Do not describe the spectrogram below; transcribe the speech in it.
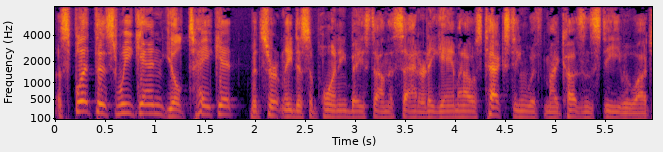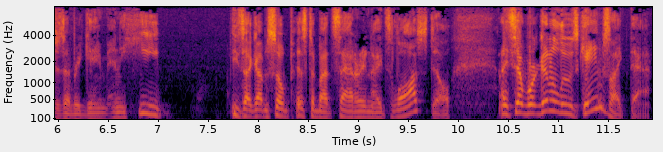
a split this weekend, you'll take it, but certainly disappointing based on the Saturday game. And I was texting with my cousin Steve, who watches every game, and he He's like, I'm so pissed about Saturday night's loss still. And I said, we're going to lose games like that.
